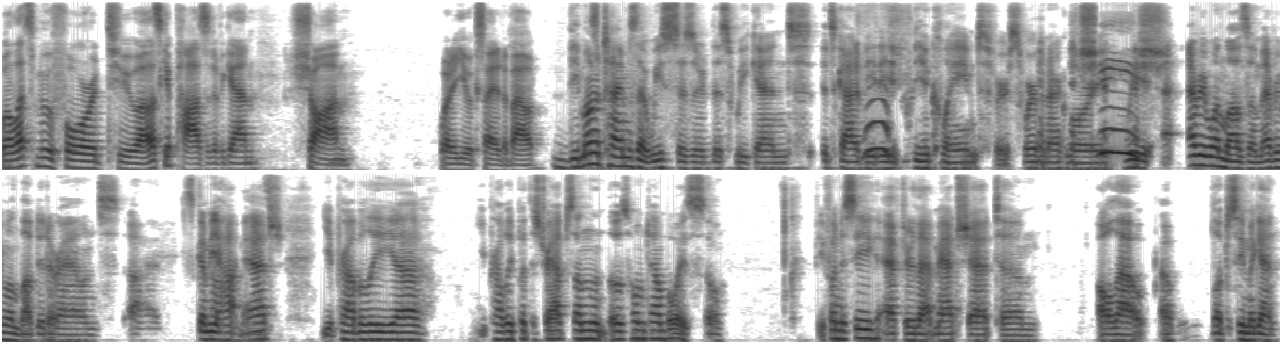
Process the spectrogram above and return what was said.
Well, let's move forward to uh, let's get positive again. Sean, what are you excited about? The amount of times that we scissored this weekend, it's got to be the, the acclaimed for Swerve in Our Glory. We, everyone loves them. Everyone loved it around. Uh, it's going to be a Oh, hot man. match. you probably uh, you probably put the straps on those hometown boys. So be fun to see after that match at um, All Out. I'd love to see him again.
